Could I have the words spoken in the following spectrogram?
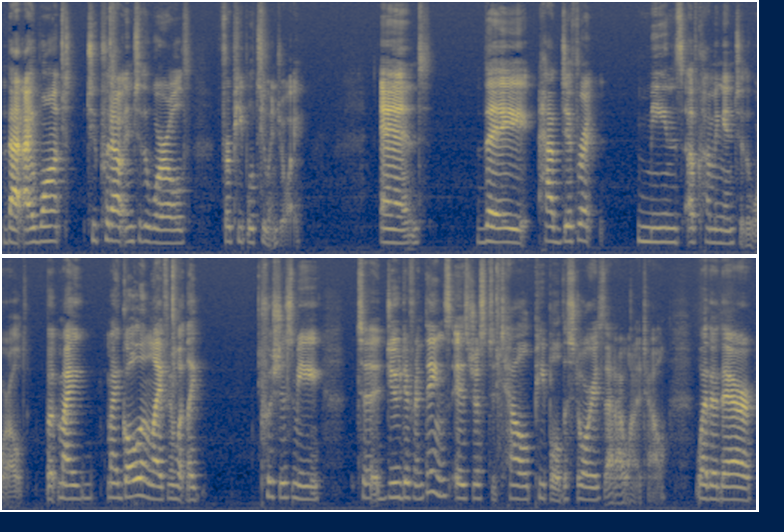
that I want to put out into the world for people to enjoy. And they have different means of coming into the world. But my my goal in life and what like pushes me to do different things is just to tell people the stories that I want to tell. Whether they're,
